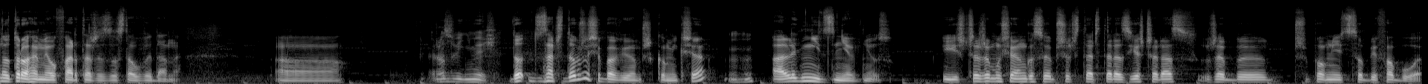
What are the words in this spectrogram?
no trochę miał farta, że został wydany. Rozwiń myśl. Do, to znaczy dobrze się bawiłem przy komiksie, Mhm. ale nic nie wniósł. I szczerze musiałem go sobie przeczytać teraz jeszcze raz, żeby przypomnieć sobie fabułę.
